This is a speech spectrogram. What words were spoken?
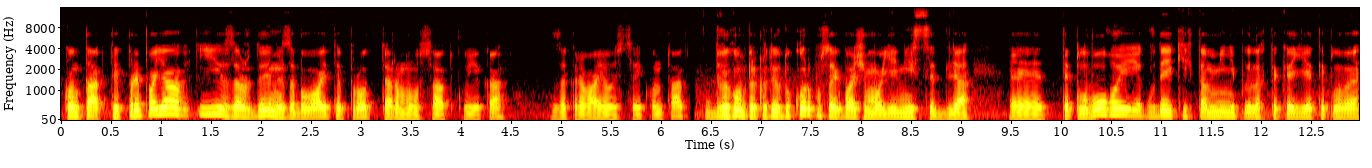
Контакти припаяв і завжди не забувайте про термоусадку, яка закриває ось цей контакт. Двигун прикрутив до корпуса, як бачимо, є місце для е, теплового, як в деяких там міні-пилах таке є теплове,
